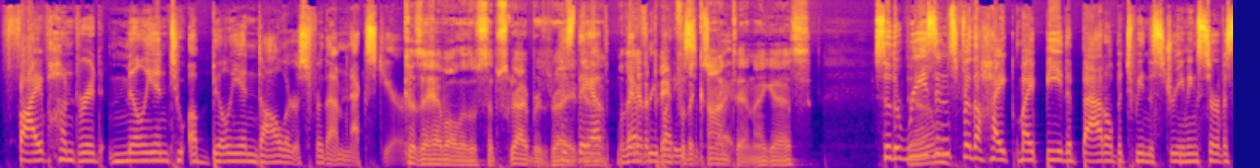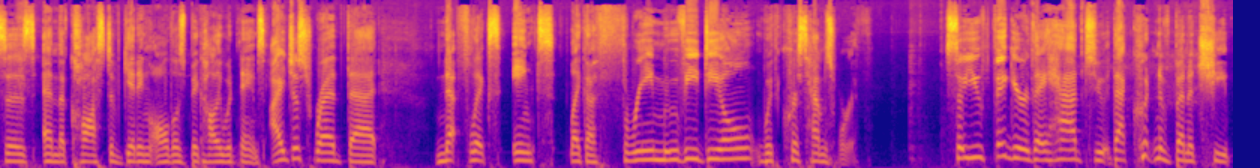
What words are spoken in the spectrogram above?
500 million to a billion dollars for them next year. Because they have all of those subscribers, right? they have well, they got to pay for the subscribed. content, I guess. So the reasons for the hike might be the battle between the streaming services and the cost of getting all those big Hollywood names. I just read that Netflix inked like a three movie deal with Chris Hemsworth. So you figure they had to that couldn't have been a cheap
